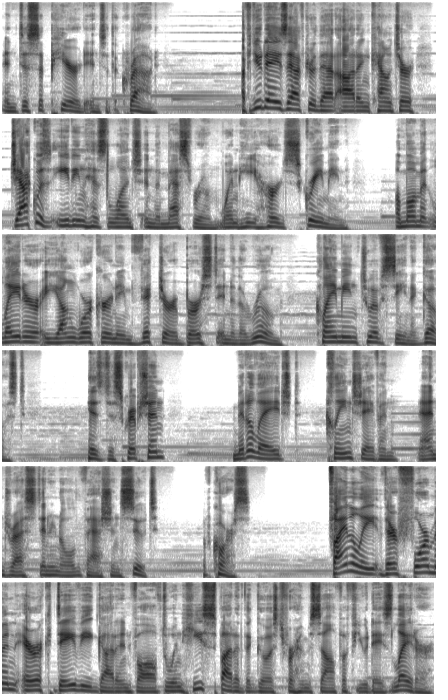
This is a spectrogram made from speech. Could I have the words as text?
and disappeared into the crowd. A few days after that odd encounter, Jack was eating his lunch in the mess room when he heard screaming. A moment later, a young worker named Victor burst into the room, claiming to have seen a ghost. His description middle aged, clean shaven, and dressed in an old fashioned suit. Of course. Finally, their foreman Eric Davey got involved when he spotted the ghost for himself a few days later.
